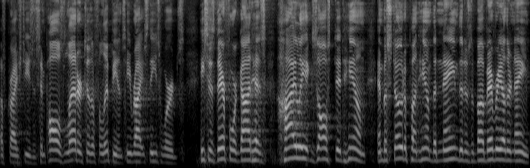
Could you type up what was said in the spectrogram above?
of Christ Jesus. In Paul's letter to the Philippians, he writes these words he says, Therefore, God has highly exalted him and bestowed upon him the name that is above every other name,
